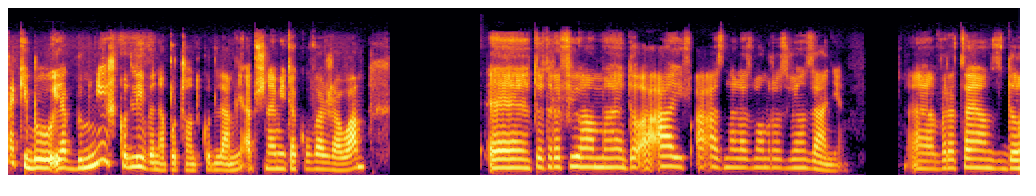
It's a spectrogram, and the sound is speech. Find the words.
Taki był jakby mniej szkodliwy na początku dla mnie, a przynajmniej tak uważałam. E, to trafiłam do AA i w AA znalazłam rozwiązanie. E, wracając do,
